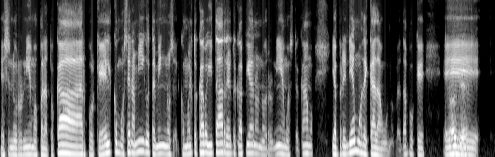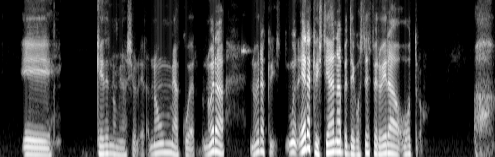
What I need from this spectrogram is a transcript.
ese nos reuníamos para tocar, porque él como ser amigo también, nos, como él tocaba guitarra, yo tocaba piano, nos reuníamos, tocamos y aprendíamos de cada uno, ¿verdad? Porque, eh, eh, ¿qué denominación era? No me acuerdo, no era, no era, bueno, era cristiana, pentecostés, pero era otro. Ah.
